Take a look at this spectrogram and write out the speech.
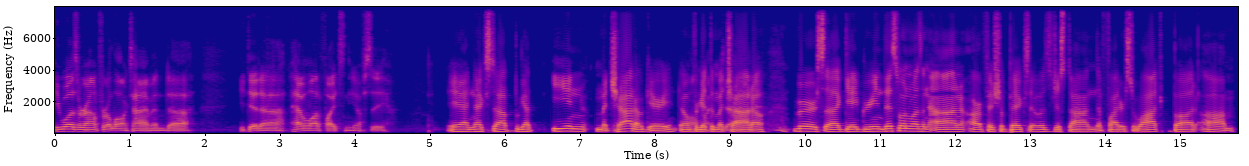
He was around for a long time, and uh, he did uh, have a lot of fights in the UFC. Yeah, next up, we got Ian Machado, Garry. Don't Oh forget the Machado versus uh, Gabe Green. This one wasn't on our official picks. It was just on the fighters to watch. But um,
